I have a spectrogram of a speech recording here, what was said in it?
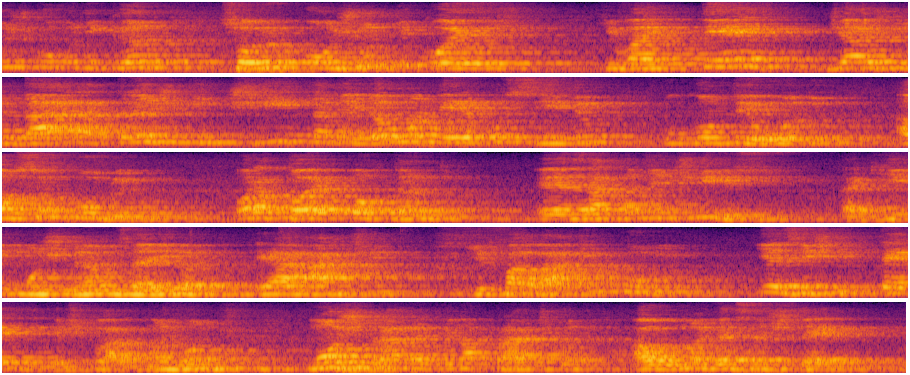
nos comunicando sobre um conjunto de coisas que vai ter de ajudar a transmitir da melhor maneira possível o conteúdo ao seu público. Oratória, portanto, é exatamente isso. Aqui mostramos aí, ó, é a arte de falar em público. E existem técnicas, claro, nós vamos mostrar aqui na prática algumas dessas técnicas.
